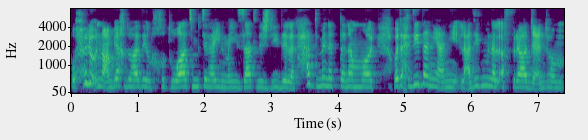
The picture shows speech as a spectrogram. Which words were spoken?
وحلو إنه عم بياخذوا هذه الخطوات مثل هي الميزات الجديدة للحد من التنمر. وتحديدا يعني العديد من الأفراد اللي عندهم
